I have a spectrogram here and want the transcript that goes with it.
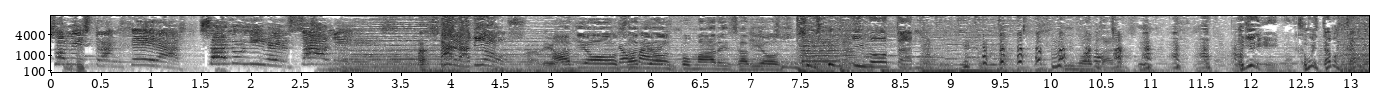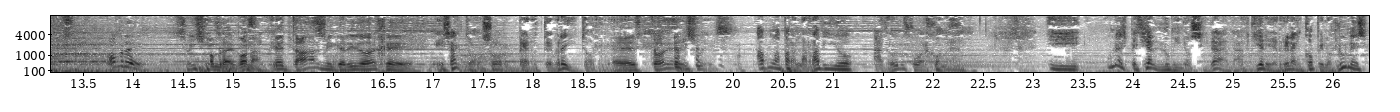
son extranjeras, son universales. ¡Al adiós! Adiós, John adiós, Barry. Pumares, adiós. Y votan. Y votan. sí. Oye, ¿cómo estamos, Carlos? Hombre, Soy hombre, Gona. ¿Qué tal, mi querido eje? Exacto, Sor Vertebrator. Esto es. Eso es. Habla para la radio Adolfo Arjona. Y una especial luminosidad adquiere Herrera en Cope los lunes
